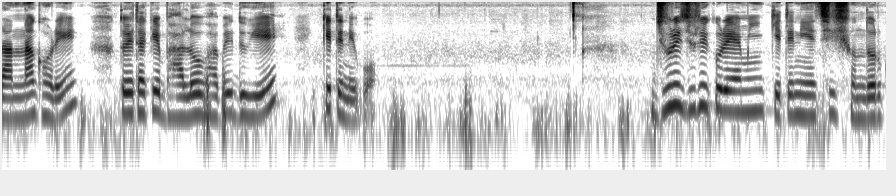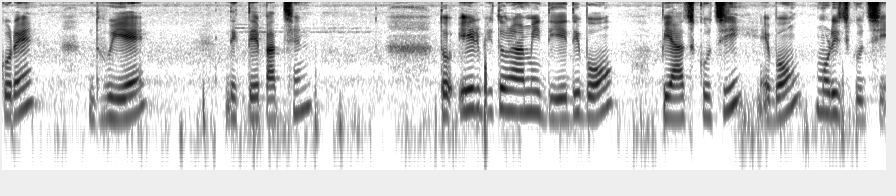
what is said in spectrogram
রান্নাঘরে। তো এটাকে ভালোভাবে ধুয়ে কেটে নেব। ঝুড়ি ঝুড়ি করে আমি কেটে নিয়েছি সুন্দর করে ধুয়ে। দেখতে পাচ্ছেন? তো এর ভিতর আমি দিয়ে দিব পেঁয়াজ কুচি এবং মরিচ কুচি।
